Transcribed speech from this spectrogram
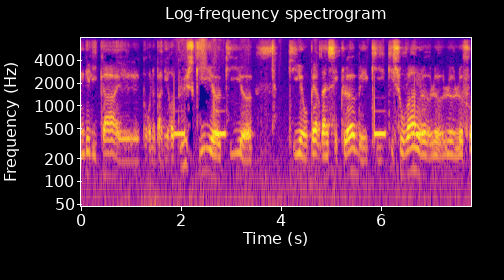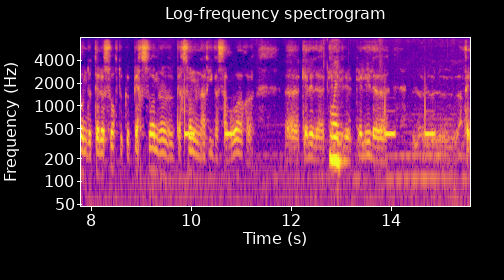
indélicats et pour ne pas dire plus, qui, qui, qui opèrent dans ces clubs et qui, qui souvent le, le, le, font de telle sorte que personne personne n'arrive à savoir quel est, le, quel oui. est, quel est le, enfin,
